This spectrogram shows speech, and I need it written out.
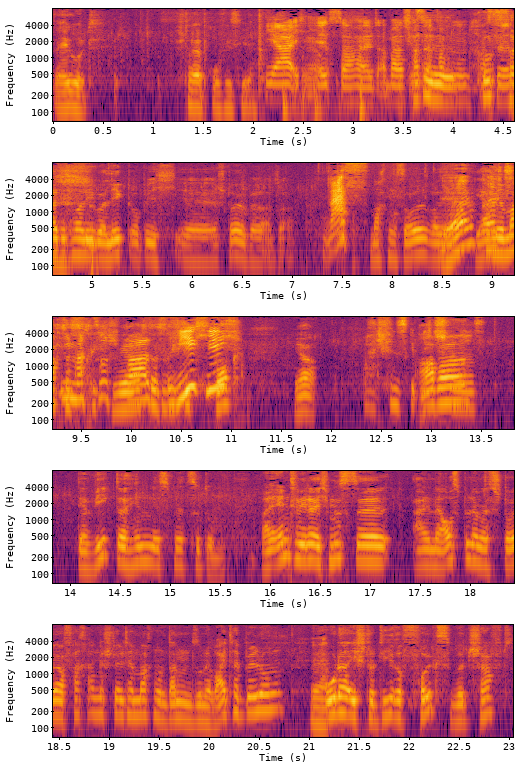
Sehr gut. Steuerprofis hier. ja, ich Elster halt, aber es Ich ist einfach hatte kurzzeitig mal überlegt, ob ich äh, Steuerberater Was? machen soll, weil Ja? ja, mir macht das, macht so mir macht Spaß. das richtig Wirklich? Bock. Ja, Oh, ich finde, es gibt nichts Aber- Schlimmeres. Der Weg dahin ist mir zu dumm. Weil entweder ich müsste eine Ausbildung als Steuerfachangestellter machen und dann so eine Weiterbildung, Ja. oder ich studiere Volkswirtschaft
